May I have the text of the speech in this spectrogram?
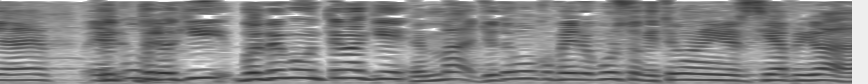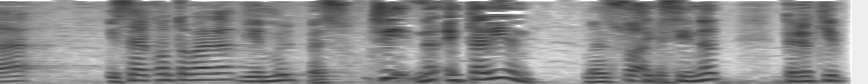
eh, Pero, pero aquí volvemos a un tema que, Es más, yo tengo un compañero de curso que estudia en una universidad privada y ¿sabes cuánto paga? 10 mil pesos. sí, no, está bien. Mensuales. Sí, sí, no, pero es que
